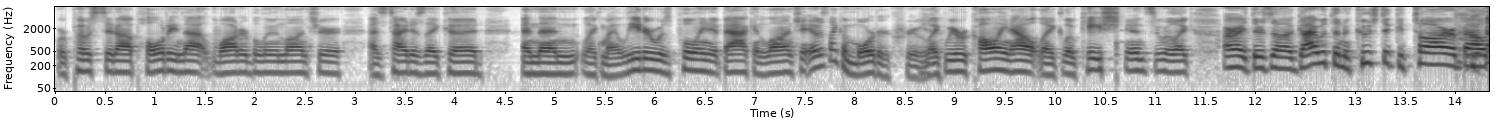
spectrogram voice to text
were posted up holding that water balloon launcher as tight as they could. And then like my leader was pulling it back and launching. It was like a mortar crew. Like we were calling out like locations. We were like, all right, there's a guy with an acoustic guitar about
